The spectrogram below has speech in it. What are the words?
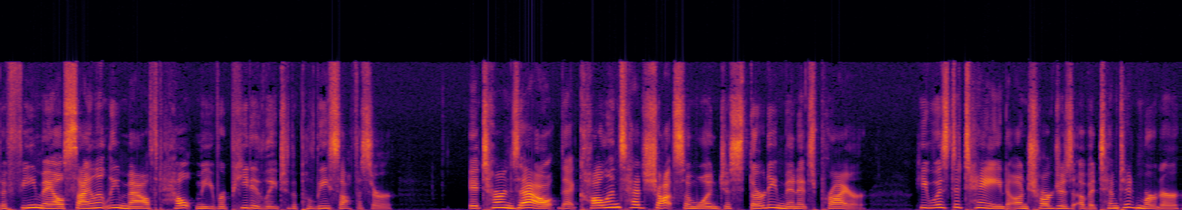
The female silently mouthed, Help me, repeatedly to the police officer. It turns out that Collins had shot someone just 30 minutes prior. He was detained on charges of attempted murder,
